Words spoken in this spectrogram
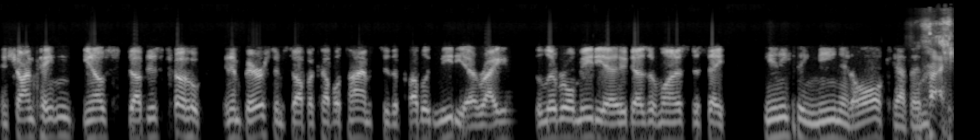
And Sean Payton, you know, stubbed his toe and embarrassed himself a couple times to the public media, right? The liberal media who doesn't want us to say anything mean at all, Kevin. Right.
